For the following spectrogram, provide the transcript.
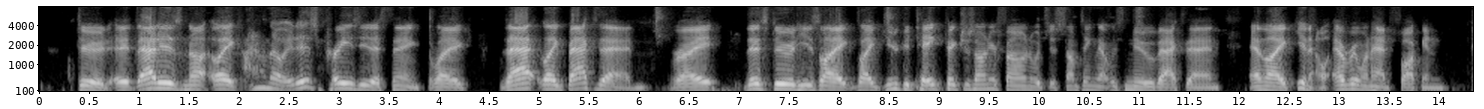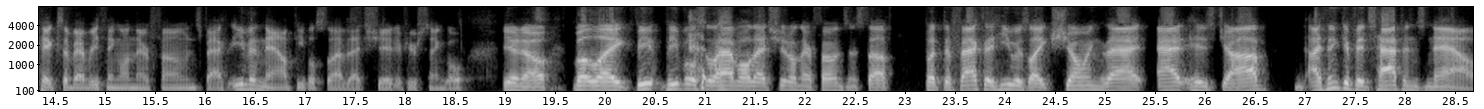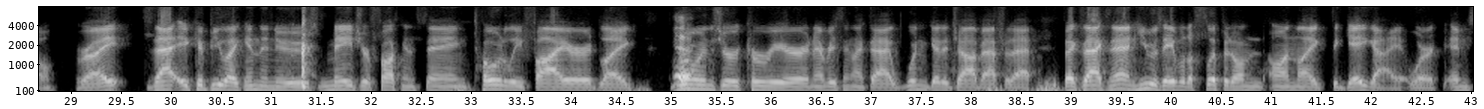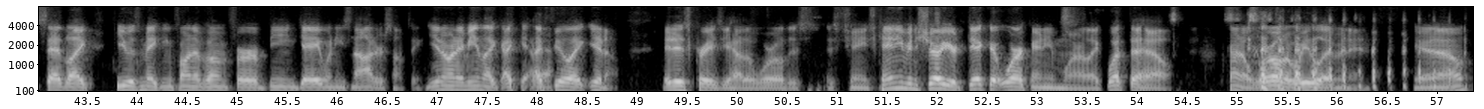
dude, it, that is not like I don't know. It is crazy to think like that. Like back then, right? this dude, he's like, like you could take pictures on your phone, which is something that was new back then. And like, you know, everyone had fucking pics of everything on their phones back. Even now, people still have that shit if you're single, you know. But like, pe- people still have all that shit on their phones and stuff. But the fact that he was like showing that at his job, I think if it happens now, right, that it could be like in the news, major fucking thing, totally fired, like Yeah. ruins your career and everything like that. Wouldn't get a job after that. But back then, he was able to flip it on on like the gay guy at work and said like he was making fun of him for being gay when he's not or something. You know what I mean? Like I can, I feel like you know. It is crazy how the world is is changed. Can't even show your dick at work anymore. Like what the hell? What kind of world are we living in? You know.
